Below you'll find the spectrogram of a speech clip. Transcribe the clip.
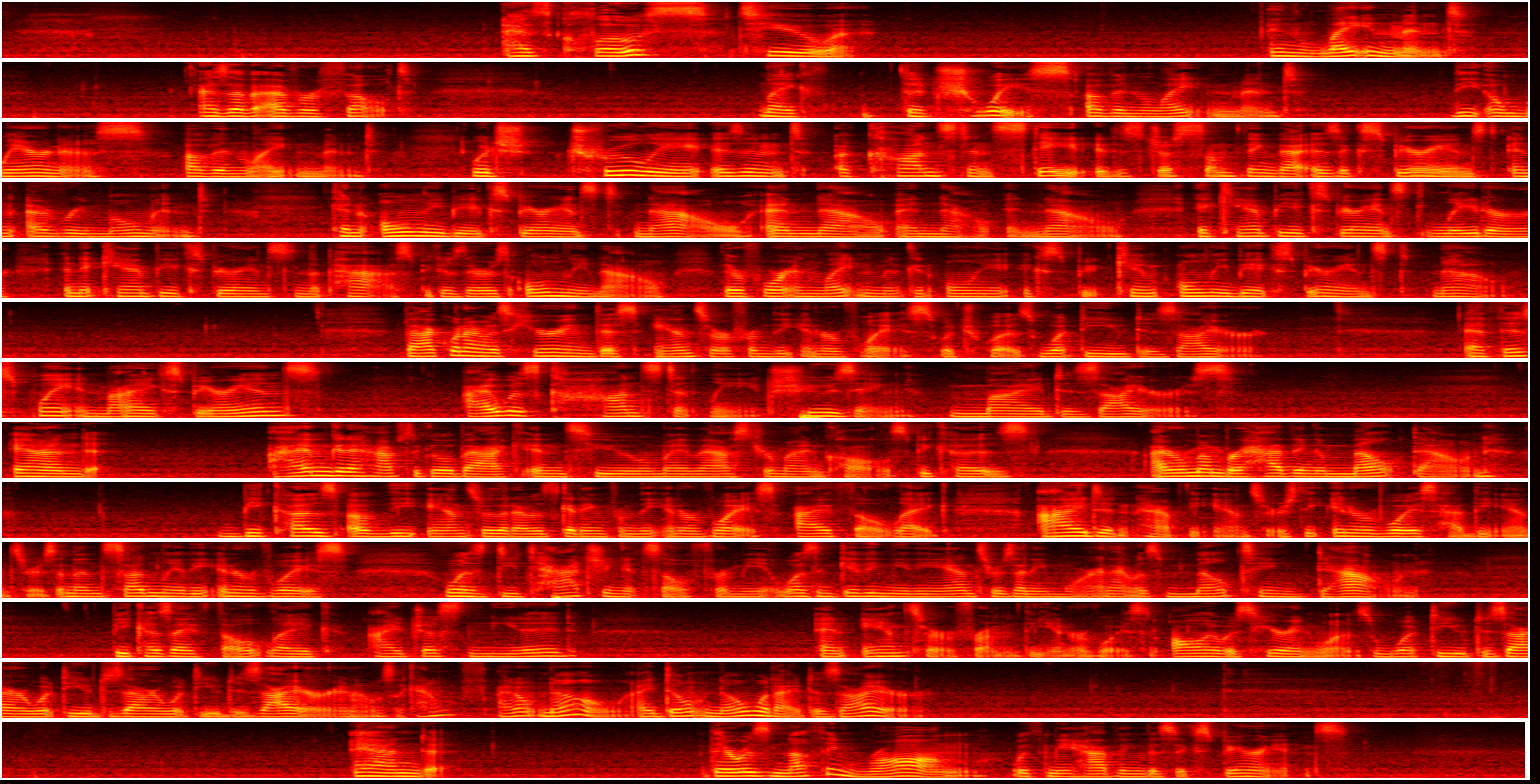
as close to enlightenment as I've ever felt. Like the choice of enlightenment, the awareness of enlightenment, which truly isn't a constant state. It is just something that is experienced in every moment can only be experienced now and now and now and now. It can't be experienced later and it can't be experienced in the past because there is only now. Therefore enlightenment can only exp- can only be experienced now. Back when I was hearing this answer from the inner voice, which was what do you desire? At this point in my experience, I was constantly choosing my desires. And I'm going to have to go back into my mastermind calls because I remember having a meltdown because of the answer that I was getting from the inner voice. I felt like I didn't have the answers, the inner voice had the answers. And then suddenly the inner voice was detaching itself from me, it wasn't giving me the answers anymore. And I was melting down because I felt like I just needed an answer from the inner voice and all i was hearing was what do you desire? What do you desire? What do you desire? And i was like i don't i don't know. I don't know what i desire. And there was nothing wrong with me having this experience.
